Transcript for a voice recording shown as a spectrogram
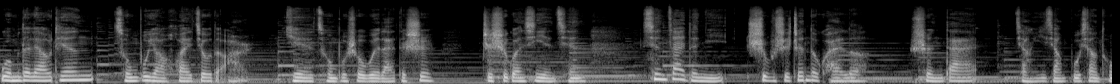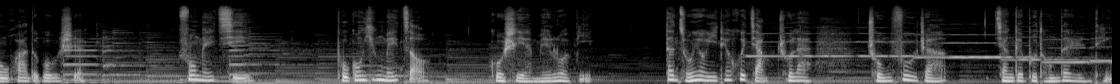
我们的聊天从不咬怀旧的耳，也从不说未来的事，只是关心眼前。现在的你是不是真的快乐？顺带讲一讲不像童话的故事。风没起，蒲公英没走，故事也没落笔，但总有一天会讲出来，重复着讲给不同的人听。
